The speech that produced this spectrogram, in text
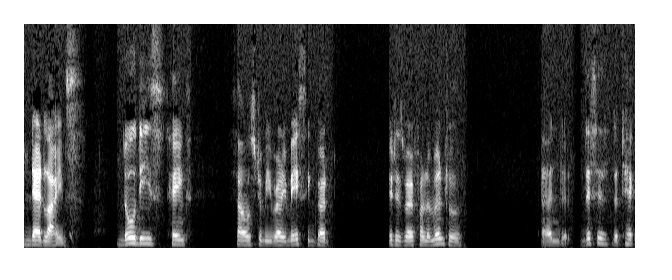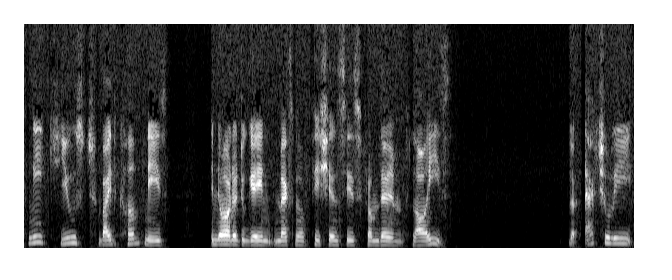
deadlines though these things sounds to be very basic but it is very fundamental and this is the technique used by the companies in order to gain maximum efficiencies from their employees the actually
